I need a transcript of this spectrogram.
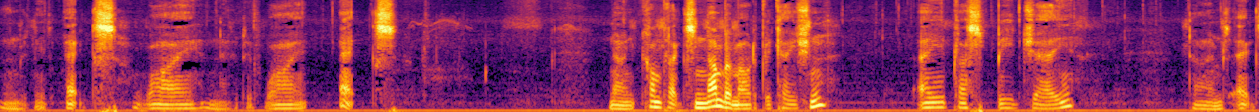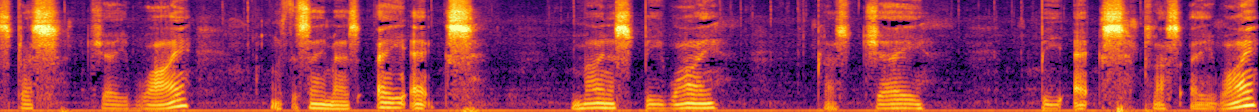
Then we need x, y, negative y, x. Now in complex number multiplication, a plus bj times x plus jy is the same as ax minus by plus j bx plus ay.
